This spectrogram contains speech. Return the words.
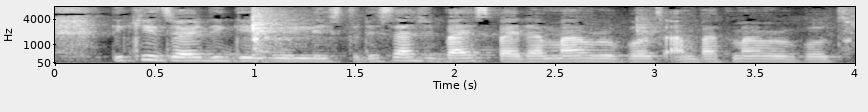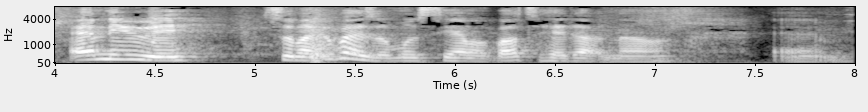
The kids already gave me a list to decide should buy spider-man robots and batman robots anyway so my uber is almost here. I'm about to head out now. Um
